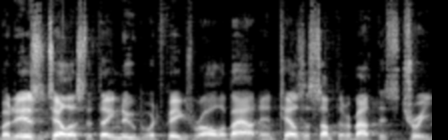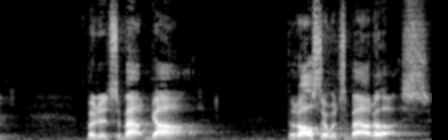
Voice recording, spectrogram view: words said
But it is to tell us that they knew what figs were all about, and it tells us something about this tree. But it's about God, but also it's about us.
